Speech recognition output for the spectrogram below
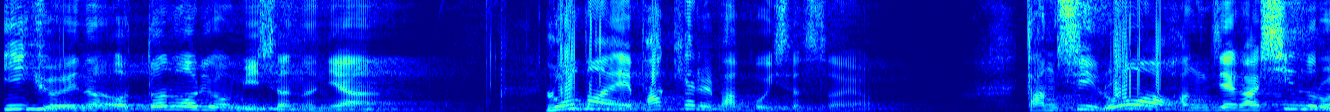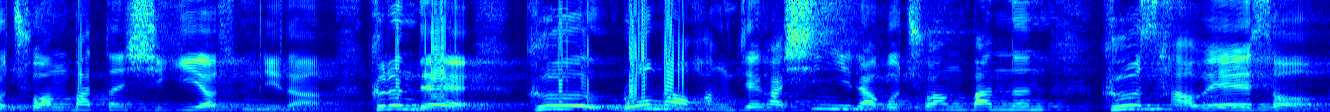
이 교회는 어떤 어려움이 있었느냐? 로마의 박해를 받고 있었어요. 당시 로마 황제가 신으로 추앙받던 시기였습니다. 그런데 그 로마 황제가 신이라고 추앙받는 그 사회에서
